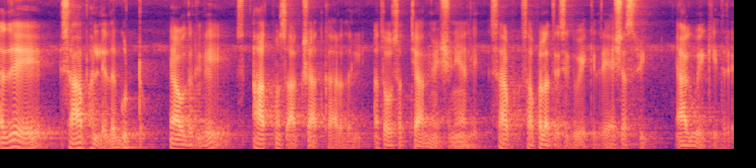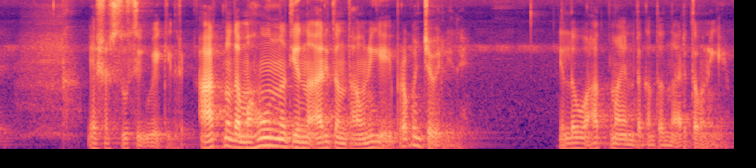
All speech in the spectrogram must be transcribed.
ಅದೇ ಸಾಫಲ್ಯದ ಗುಟ್ಟು. ಯಾವುದರಲ್ಲಿ? ಆತ್ಮ ಸಾಕ್ಷಾತ್ಕಾರದಲ್ಲಿ ಅಥವಾ ಸತ್ಯಾನ್ವೇಷಣೆಯಲ್ಲಿ ಸಫಲತೆ ಸಿಗಬೇಕಿದ್ರೆ, ಯಶಸ್ವಿ ಆಗಬೇಕಿದ್ರೆ, ಯಶಸ್ಸು ಸಿಗಬೇಕಿದ್ರೆ, ಆತ್ಮದ ಮಹೋನ್ನತಿಯನ್ನು ಅರಿತಂಥ ಅವನಿಗೆ ಪ್ರಪಂಚವೆಲ್ಲಿದೆ? ಎಲ್ಲವೂ ಆತ್ಮ ಎನ್ನತಕ್ಕಂಥದ್ದನ್ನು ಅರಿತವನಿಗೆ.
